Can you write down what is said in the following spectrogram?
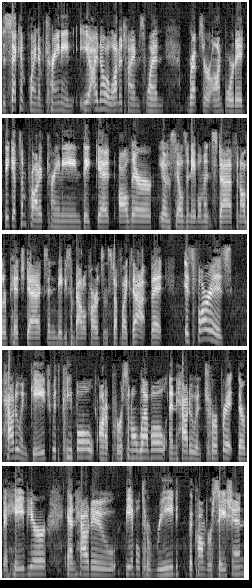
the second point of training, yeah, I know a lot of times when reps are onboarded, they get some product training, they get all their, you know, sales enablement stuff and all their pitch decks and maybe some battle cards and stuff like that. But as far as how to engage with people on a personal level and how to interpret their behavior and how to be able to read the conversation.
